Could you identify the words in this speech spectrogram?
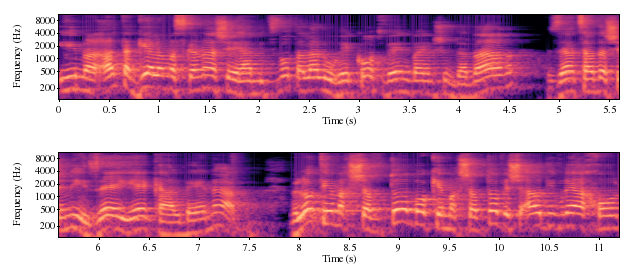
אם אל תגיע למסקנה שהמצוות הללו ריקות ואין בהן שום דבר, זה הצד השני, זה יהיה קל בעיניו. ולא תהיה מחשבתו בו כמחשבתו בשאר דברי החול.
